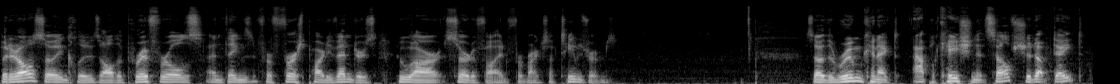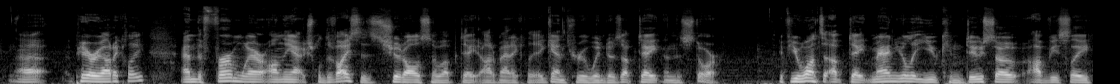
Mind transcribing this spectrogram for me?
but it also includes all the peripherals and things for first-party vendors who are certified for Microsoft Teams rooms. So the Room Connect application itself should update uh, periodically, and the firmware on the actual devices should also update automatically, again, through Windows Update and the store. If you want to update manually, you can do so, obviously,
